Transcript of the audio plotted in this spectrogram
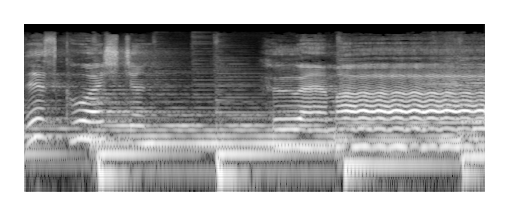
this question Who am I?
